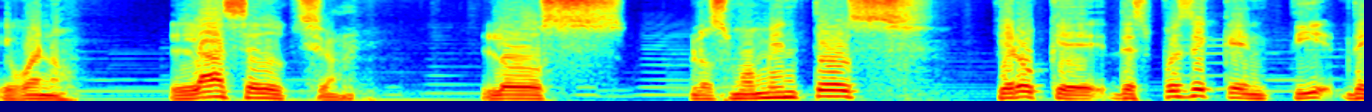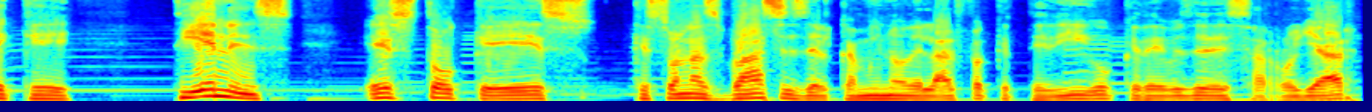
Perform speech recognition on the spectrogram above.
Y bueno, la seducción. Los, los momentos quiero que después de que, de que tienes esto que es que son las bases del camino del alfa que te digo que debes de desarrollar,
